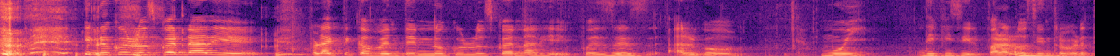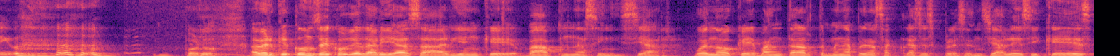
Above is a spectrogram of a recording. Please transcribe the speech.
y no conozco a nadie. Prácticamente no conozco a nadie. Y pues es algo muy difícil para los introvertidos. Por, a ver, ¿qué consejo le darías a alguien que va apenas a iniciar? Bueno, que va a entrar también apenas a clases presenciales y que es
